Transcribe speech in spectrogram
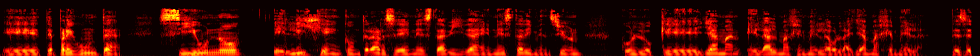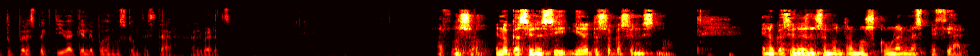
Eh, te pregunta si uno elige encontrarse en esta vida, en esta dimensión, con lo que llaman el alma gemela o la llama gemela. Desde tu perspectiva, ¿qué le podemos contestar, Alberto? Alfonso, en ocasiones sí y en otras ocasiones no. En ocasiones nos encontramos con un alma especial,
